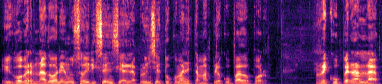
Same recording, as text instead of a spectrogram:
eh, gobernador en uso de licencia de la provincia de Tucumán, está más preocupado por recuperar la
